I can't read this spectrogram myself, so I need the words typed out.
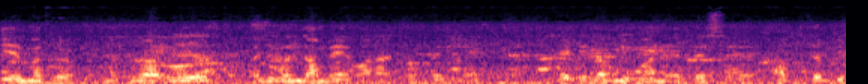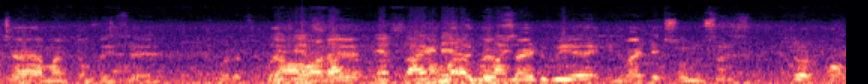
ये मथुरा रोड अजबंदा में हमारा कंपनी है। एटीन ऑब्लिक वन एड्रेस है। आप जब भी चाहें हमारी कंपनी से हैं। हमारे हमारी वेबसाइट भी है इन्वाइटेड सोल्यूशन डॉट कॉम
